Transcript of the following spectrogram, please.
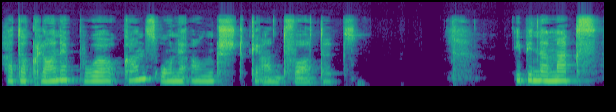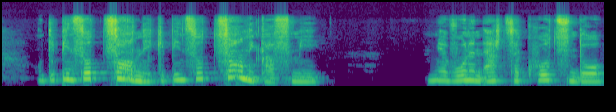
hat der kleine Bur ganz ohne Angst geantwortet. Ich bin der Max und ich bin so zornig, ich bin so zornig auf mich. Wir wohnen erst seit kurzem da,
